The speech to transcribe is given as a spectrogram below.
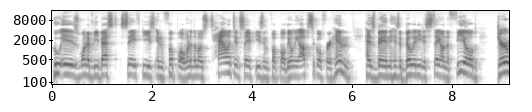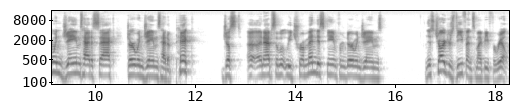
who is one of the best safeties in football, one of the most talented safeties in football. The only obstacle for him has been his ability to stay on the field. Derwin James had a sack. Derwin James had a pick. Just a, an absolutely tremendous game from Derwin James. This Chargers defense might be for real.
